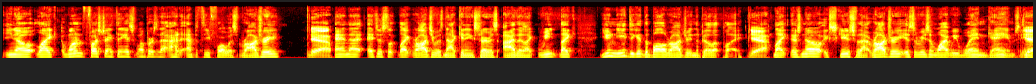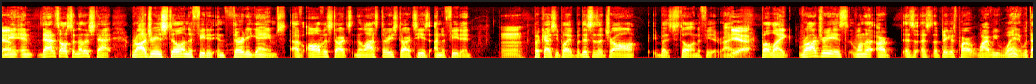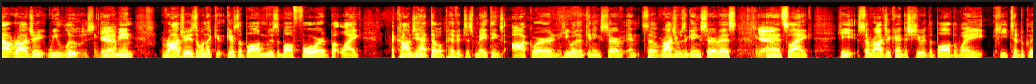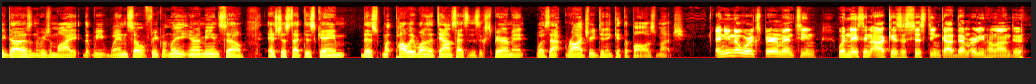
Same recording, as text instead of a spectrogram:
you know, like one frustrating thing is one person that I had empathy for was Rodri, Yeah. and that it just looked like Rodri was not getting service either. Like we like you need to get the ball to Rodri in the build up play. Yeah. Like, there's no excuse for that. Rodri is the reason why we win games. You know what I mean? And that's also another stat. Rodri is still undefeated in 30 games. Of all of his starts, in the last 30 starts, he is undefeated Mm. because he played. But this is a draw, but still undefeated, right? Yeah. But like Rodri is one of the, our is, is the biggest part why we win. Without Rodri, we lose. You know what Yeah. I mean? Rodri is the one that gives the ball and moves the ball forward, but like Akanji and that double pivot just made things awkward, and he wasn't getting served, and so Rodri wasn't getting service. Yeah. And it's like he so Rodri couldn't distribute the ball the way he typically does, and the reason why that we win so frequently. You know what I mean? So it's just that this game. This probably one of the downsides of this experiment was that Rodri didn't get the ball as much. And you know we're experimenting when Nathan Ake is assisting goddamn Erling Haaland, dude.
